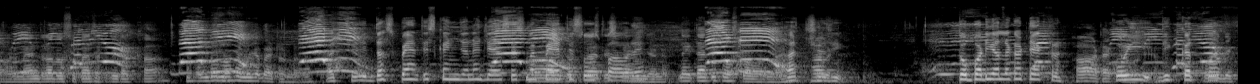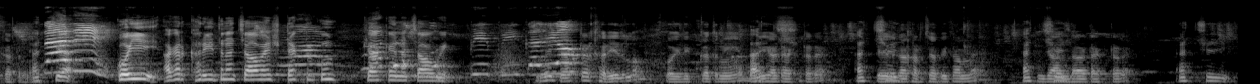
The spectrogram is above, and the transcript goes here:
और महिंद्रा दो सौ पैंसठ भी रखा। उन दोनों से मुझे बेटर लगा। अच्छा जी दस पैंतीस का इंजन है जैसे इसमें हाँ, पैंतीस हॉर्स पावर है। नहीं तैंतीस हॉर्स पावर अच्छा जी। तो बढ़िया लगा ट्रैक्टर हाँ ट्रैक्टर कोई दिक्कत कोई तो दिक्कत नहीं। अच्छा कोई अगर खरीदना चाहो इस ट्रैक्टर को क्या कहना चाहोगे? भाई ट्रैक्टर खरीद लो कोई दिक्कत नहीं है। बढ़िया ट्रैक्टर है। अच्छा तेल का खर्चा भी कम है। अच्छा जानदार ट्रैक्टर है। अच्छा जी।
